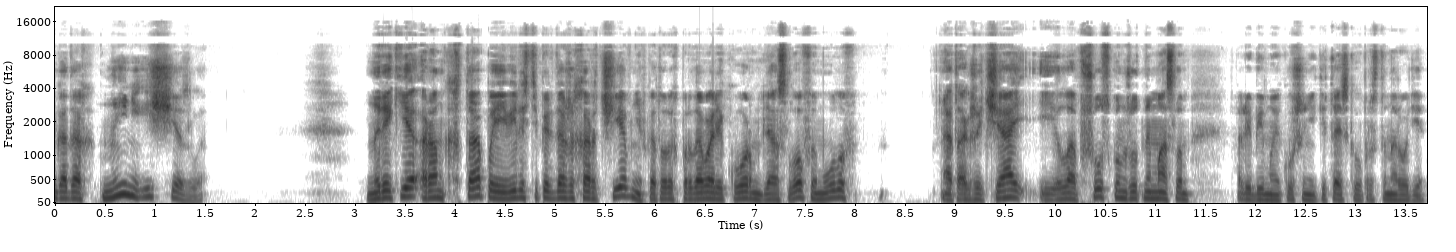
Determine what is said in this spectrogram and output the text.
годах, ныне исчезла. На реке Рангхта появились теперь даже харчевни, в которых продавали корм для ослов и мулов, а также чай и лапшу с кунжутным маслом, любимое кушанье китайского простонародья.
